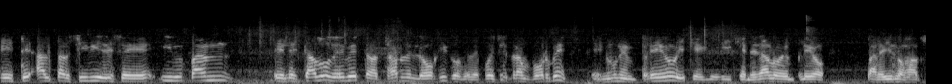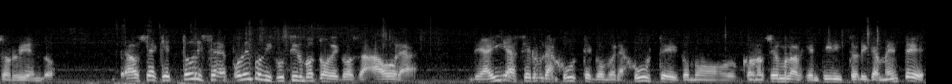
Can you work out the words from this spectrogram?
este, al percibir ese. Y van el Estado debe tratar de lógico que después se transforme en un empleo y que generar los empleos para irlos absorbiendo. O sea que todo esa, podemos discutir un montón de cosas. Ahora, de ahí hacer un ajuste como el ajuste, como conocemos la Argentina históricamente,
